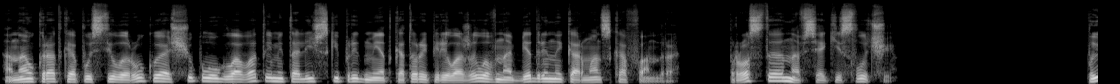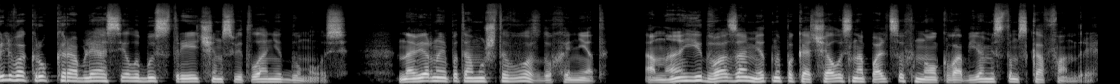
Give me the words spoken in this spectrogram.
Она украдкой опустила руку и ощупала угловатый металлический предмет, который переложила в набедренный карман скафандра. Просто на всякий случай. Пыль вокруг корабля осела быстрее, чем Светлане думалось. Наверное, потому что воздуха нет. Она едва заметно покачалась на пальцах ног в объемистом скафандре.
